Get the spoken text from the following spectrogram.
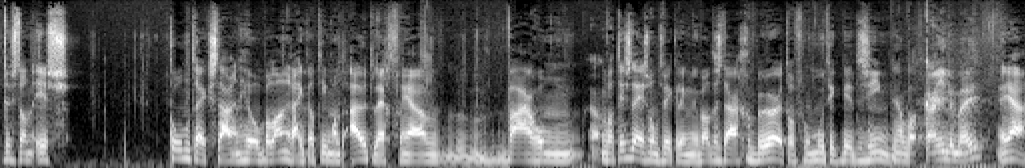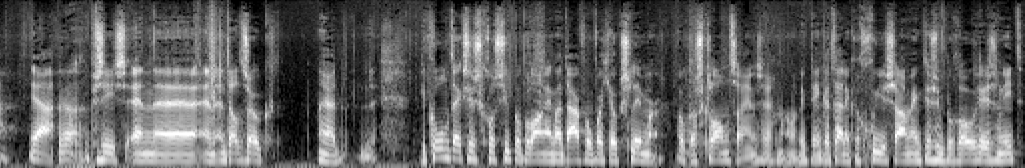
dus dan is context daarin heel belangrijk. Dat iemand uitlegt van ja, waarom, wat is deze ontwikkeling nu? Wat is daar gebeurd? Of hoe moet ik dit zien? Ja, wat kan je ermee? Ja, ja, ja. precies. En, uh, en, en dat is ook, nou ja, die context is gewoon super belangrijk, maar daarvoor word je ook slimmer. Ook als klant zijn, zeg maar. Want ik denk uiteindelijk een goede samenwerking tussen bureaus is er niet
